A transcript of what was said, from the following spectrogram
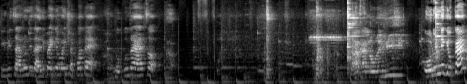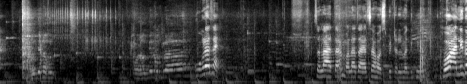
टी व्ही चालू नाही झाली पाहिजे मग शपथ आहे. झोपून राहायचं काय काय लावून राहिली ओढून नाही घेऊ काय? राहू दे ना उग- अहो, राहू दे ना उघडं. उघडच आहे. चला आता मला जायचं हॉस्पिटलमध्ये घेऊन. हो आली ग.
